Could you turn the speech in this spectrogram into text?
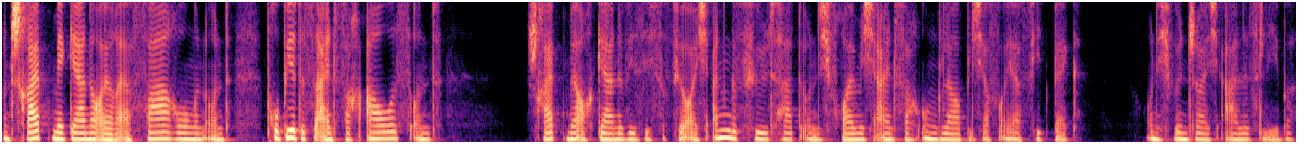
Und schreibt mir gerne eure Erfahrungen und probiert es einfach aus und schreibt mir auch gerne, wie sich so für euch angefühlt hat. Und ich freue mich einfach unglaublich auf euer Feedback. Und ich wünsche euch alles Liebe.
